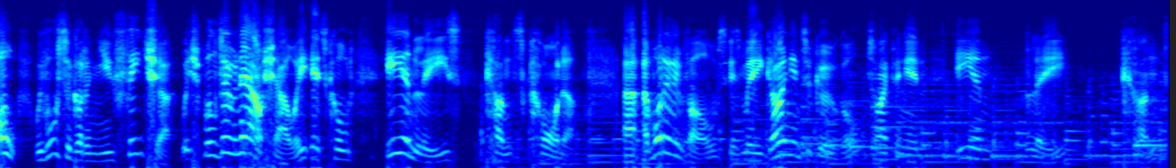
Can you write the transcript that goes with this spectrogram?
Oh, we've also got a new feature, which we'll do now, shall we? It's called Ian Lee's Cunts Corner. Uh, and what it involves is me going into Google, typing in Ian Lee Cunt,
